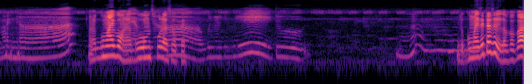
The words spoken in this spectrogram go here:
Amunyo. মানে ঘুমাইব না ঘুম পুরা চোখে ঘুমাই যেতেছে বাবা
